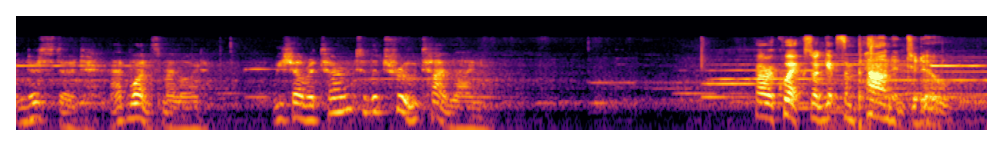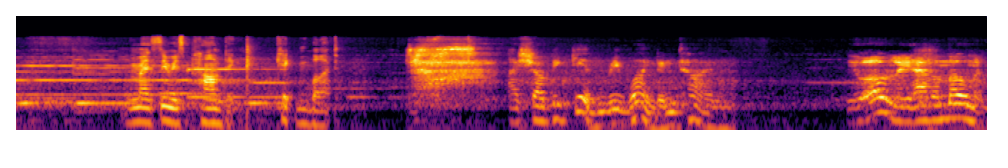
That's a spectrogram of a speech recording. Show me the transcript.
Understood. At once, my lord. We shall return to the true timeline. Power quick so I get some pounding to do. My series pounding, kicking butt. I shall begin rewinding time. You only have a moment.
